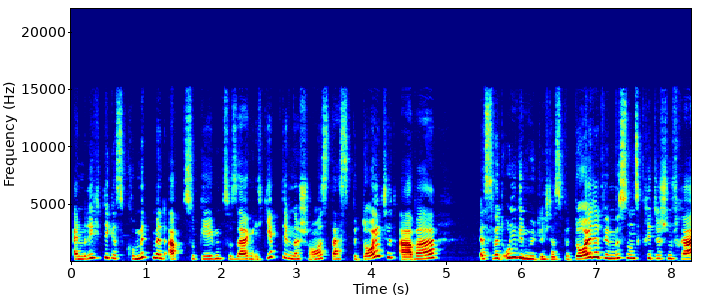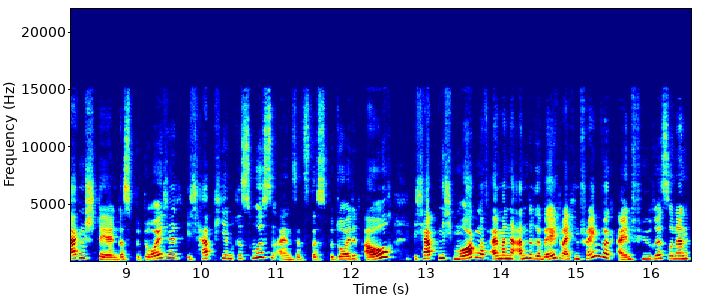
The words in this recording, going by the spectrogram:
ein richtiges Commitment abzugeben, zu sagen, ich gebe dem eine Chance. Das bedeutet aber, es wird ungemütlich. Das bedeutet, wir müssen uns kritischen Fragen stellen. Das bedeutet, ich habe hier einen Ressourceneinsatz. Das bedeutet auch, ich habe nicht morgen auf einmal eine andere Welt, weil ich ein Framework einführe, sondern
